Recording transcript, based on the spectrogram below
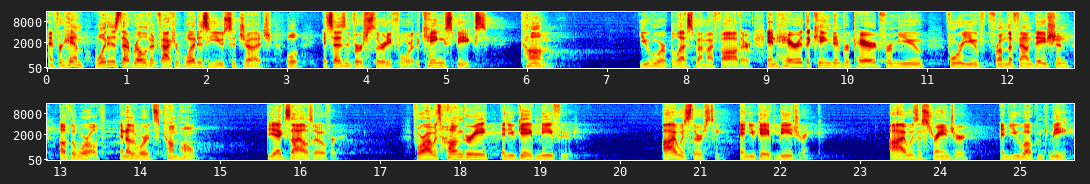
And for him, what is that relevant factor? What does he use to judge? Well, it says in verse 34 the king speaks, Come, you who are blessed by my Father, inherit the kingdom prepared from you for you from the foundation of the world. In other words, come home. The exile's over. For I was hungry and you gave me food. I was thirsty and you gave me drink. I was a stranger and you welcomed me.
